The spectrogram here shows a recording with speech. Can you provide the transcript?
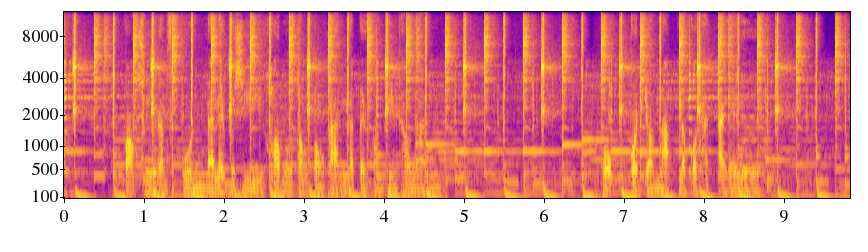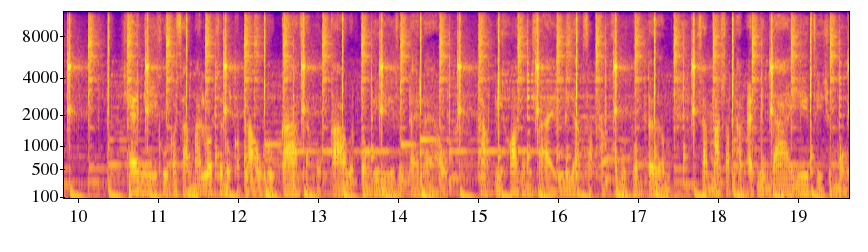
5. กรอกชื่อนามสกุลและเลขบัญชีข้อมูลต้องตรงกัน และเป็นความจริงเท่านั้น 6. กดยอมรับแล้วกดถัดไปได้เลย แค่นี้คุณก็สามารถร่วมสนุกกับเราลูก้า369เว็บตรงที่ดีที่สุดได้แล้ว หากมีข้อสงสัยหรืออยากสอบถามข้อมูลเพิ่มเติม สามารถสอบถามแอดมินได้ 24 ชั่วโมง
